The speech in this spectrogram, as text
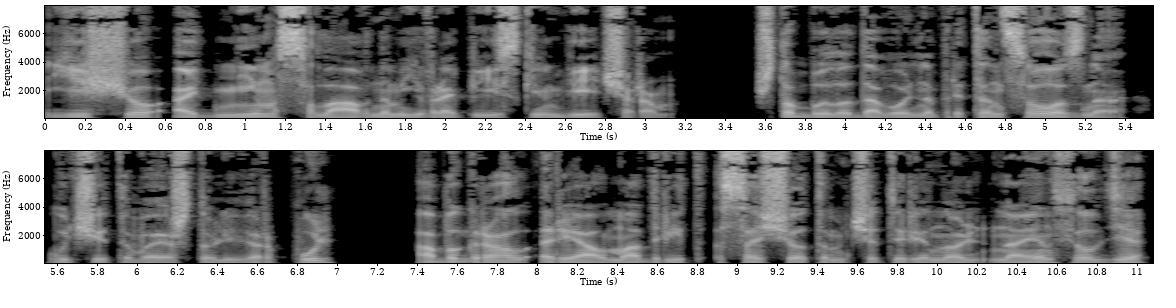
еще одним славным европейским вечером, что было довольно претенциозно, учитывая, что Ливерпуль обыграл Реал Мадрид со счетом 4:0 на Энфилде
